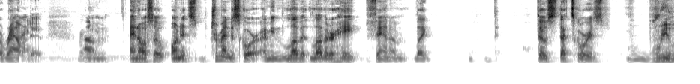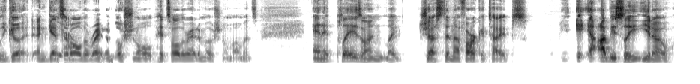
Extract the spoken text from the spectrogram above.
around right. it right. Um, and also on its tremendous score i mean love it love it or hate phantom like those that score is really good and gets yeah. at all the right emotional hits all the right emotional moments and it plays on like just enough archetypes. It, obviously, you know,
